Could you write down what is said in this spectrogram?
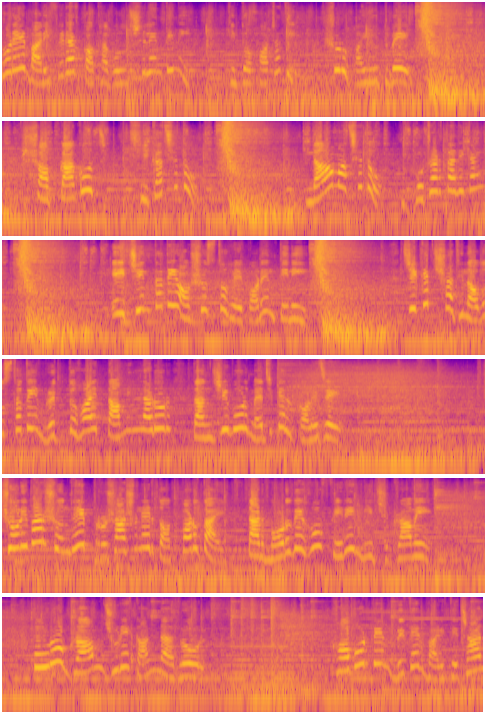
ধরে বাড়ি ফেরার কথা বলছিলেন তিনি, কিন্তু হঠাৎই শুরু হয় উদ্বেগ। সব কাগজ ঠিক আছে তো? নাম আছে তো ভোটার তালিকায়? এই চিন্তাতেই অসুস্থ হয়ে পড়েন তিনি। চিকিৎসাধীন অবস্থাতেই মৃত্যু হয় তামিলনাড়ুর তাঞ্জিবুর মেডিকেল কলেজে। শনিবার সন্ধে প্রশাসনের তৎপরতায় তার মরদেহ ফেরে নিজ গ্রামে। পুরো গ্রাম জুড়ে কান্নার রোল। খবর পেয়ে মৃতের বাড়িতে যান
